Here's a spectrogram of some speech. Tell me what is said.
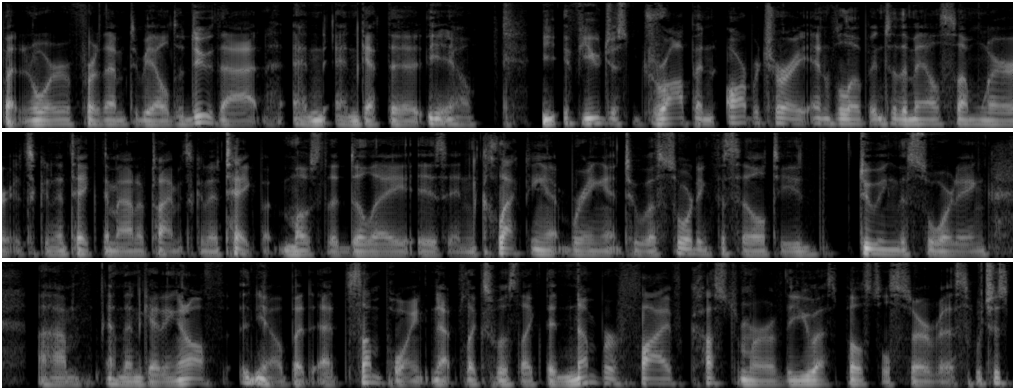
But in order for them to be able to do that and and get the you know, if you just drop an arbitrary envelope into the mail somewhere, it's going to take the amount of time it's going to take. But most of the delay is in collecting it, bringing it to a sorting facility, doing the sorting, um, and then getting it off. You know, but at some point, Netflix was like the number five customer of the U.S. Postal Service, which is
